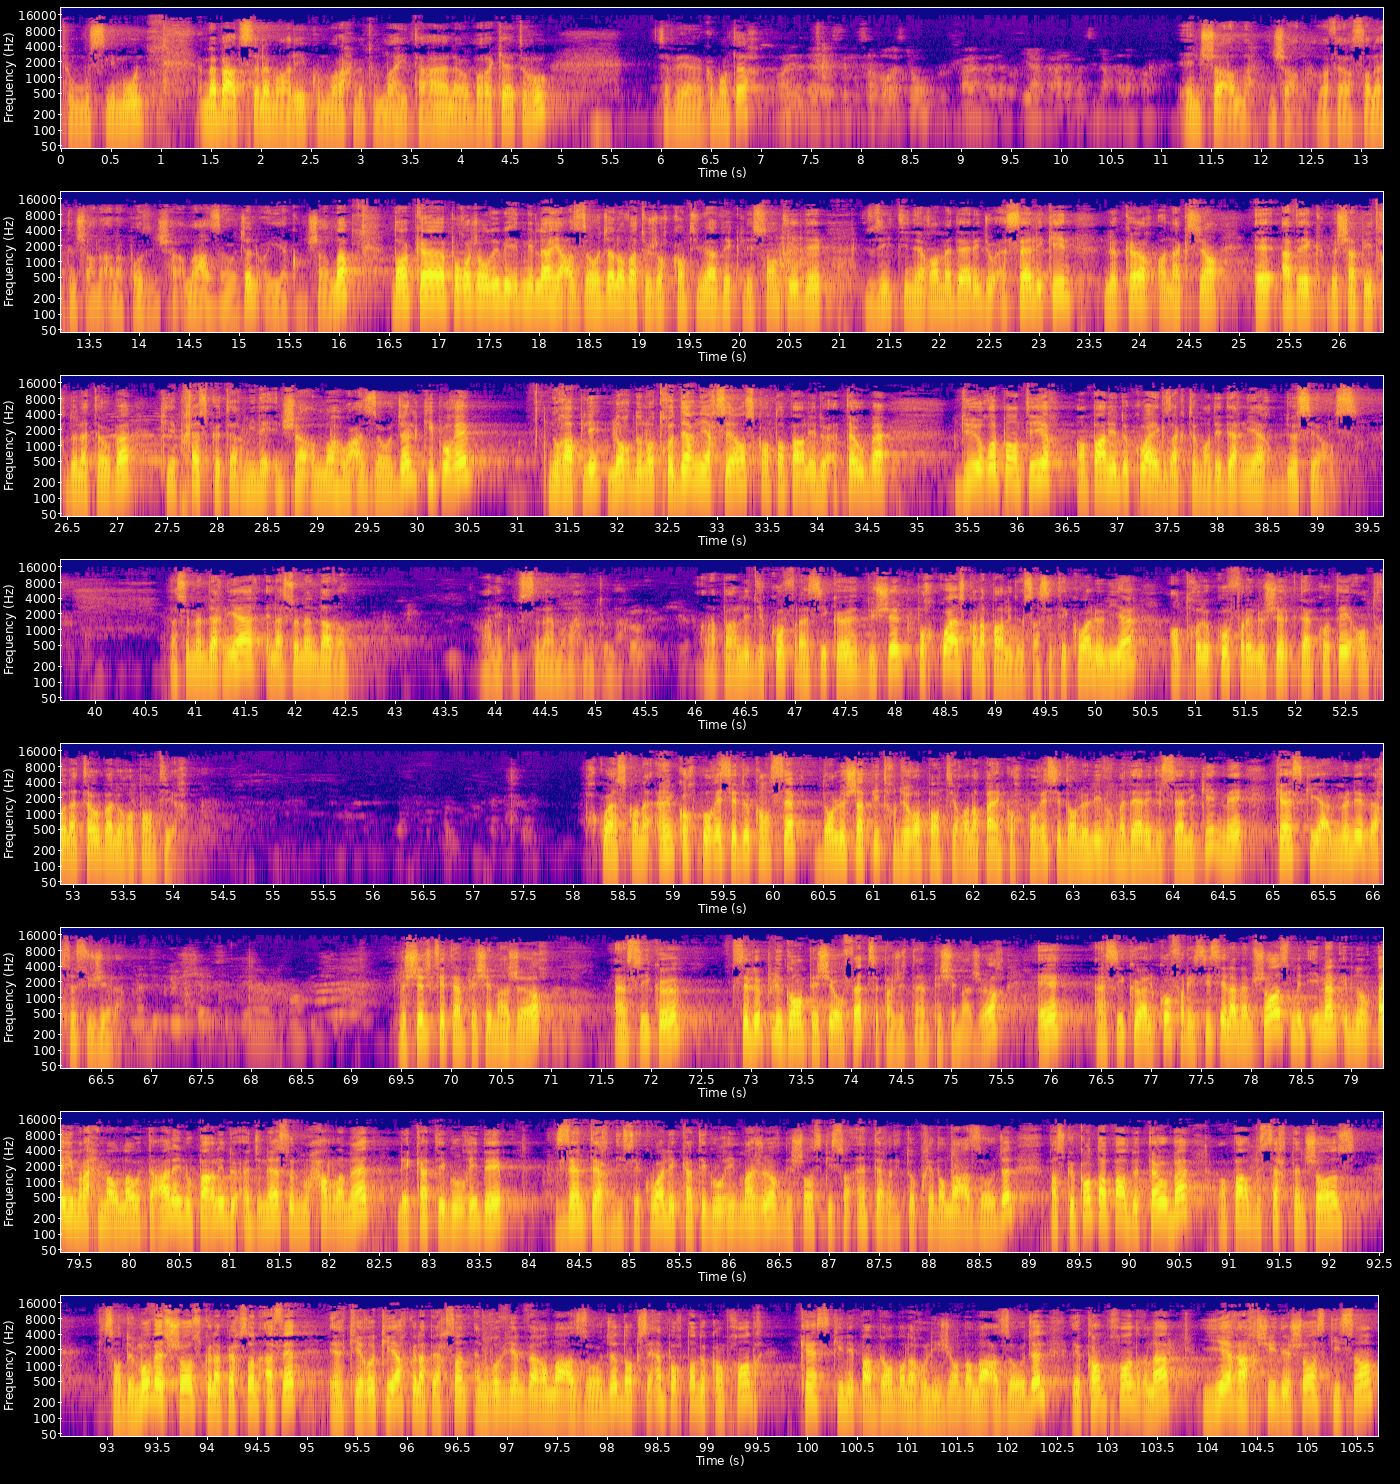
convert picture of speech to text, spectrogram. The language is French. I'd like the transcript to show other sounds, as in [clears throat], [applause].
وأنتم مسلمون. أما بعد السلام عليكم ورحمة الله تعالى وبركاته. سافي fait إن شاء الله إن شاء الله on الصلاه إن شاء الله على بوز إن شاء الله عز وجل وإياكم إن شاء الله دونك بور pour aujourd'hui بإذن الله عز وجل on va toujours continuer avec les sentiers des itinérants مدارج السالكين le cœur en action. Et avec le chapitre de la Tauba, qui est presque terminé, Inch'Allah, Azza wa qui pourrait nous rappeler, lors de notre dernière séance, quand on parlait de Tauba, du repentir, on parlait de quoi exactement Des dernières deux séances? La semaine dernière et la semaine d'avant. salam wa rahmatullah. On a parlé du kufr ainsi que du shirk. Pourquoi est-ce qu'on a parlé de ça? C'était quoi le lien entre le kufr et le shirk d'un côté, entre la tauba et le repentir? Pourquoi est-ce qu'on a incorporé ces deux concepts dans le chapitre du repentir On l'a pas incorporé, c'est dans le livre Madar et du Salikin, mais qu'est-ce qui a mené vers ce sujet-là? Le shirk, c'est un péché majeur, ainsi que c'est le plus grand péché au fait, c'est pas juste un péché majeur, et ainsi que al-kufr, ici c'est la même chose, mais l'imam Ibn al-Qayyim, ta'ala, il nous parlait de ajnas al-muharramat, les catégories des interdits. C'est quoi les catégories majeures des choses qui sont interdites auprès d'Allah Azza Parce que quand on parle de tauba, on parle de certaines choses qui sont de mauvaises choses que la personne a faites et qui requiert que la personne elle revienne vers Allah Azza Donc c'est important de comprendre qu'est-ce qui n'est pas bon dans la religion d'Allah Azza et comprendre la hiérarchie des choses qui sont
